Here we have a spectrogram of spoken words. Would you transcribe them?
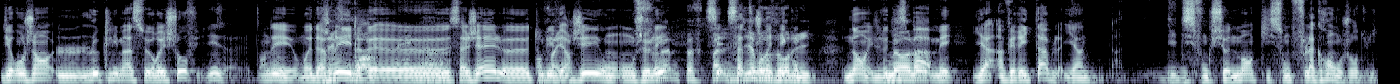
Dire aux gens, le climat se réchauffe, ils disent, attendez, au mois d'avril, euh, ça gèle, euh, tous les vergers ont, gelé. Ça a toujours été. Non, ils ne le disent pas, mais il y a un véritable, il y a un, des dysfonctionnements qui sont flagrants aujourd'hui.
